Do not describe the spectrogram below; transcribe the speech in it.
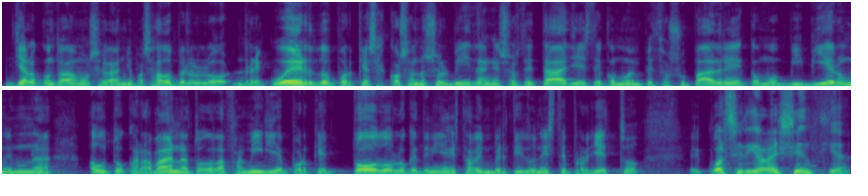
Ya lo contábamos el año pasado, pero lo recuerdo porque esas cosas no se olvidan, esos detalles de cómo empezó su padre, cómo vivieron en una autocaravana toda la familia porque todo lo que tenían estaba invertido en este proyecto. Eh, ¿Cuál sería la esencia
